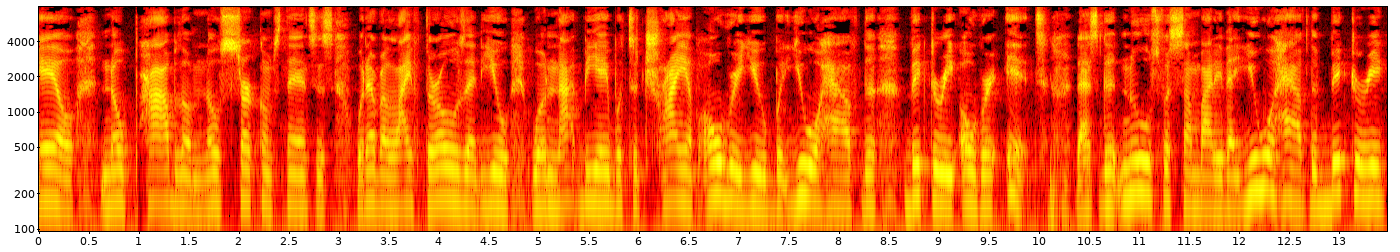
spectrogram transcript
hell, no problem, no circumstances, whatever life throws at you will not be able to triumph over you, but you will have the victory over it. That's good news for somebody that you will have the victory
